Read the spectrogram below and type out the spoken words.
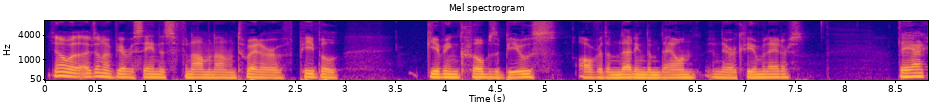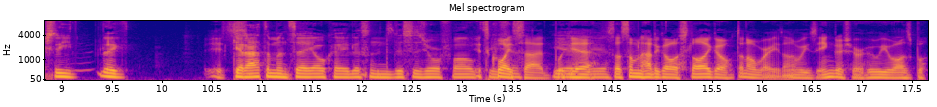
You know, what, I don't know if you've ever seen this phenomenon on Twitter of people giving clubs abuse over them letting them down in their accumulators. They actually like It's get at them and say, "Okay, listen, this is your fault." It's quite should-" sad, but Yeah, yeah, yeah. So someone had to go to Sligo. Don't know where. Don't know if he's English or who he was, but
